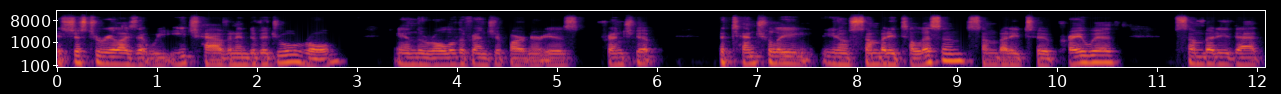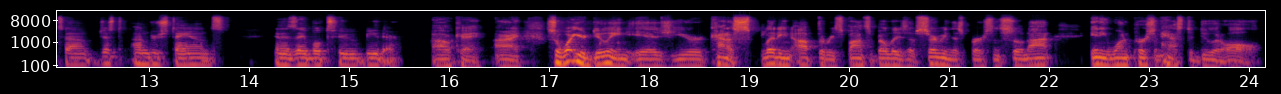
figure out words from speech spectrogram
It's just to realize that we each have an individual role and the role of the friendship partner is friendship potentially you know somebody to listen somebody to pray with somebody that uh, just understands and is able to be there Okay. All right. So what you're doing is you're kind of splitting up the responsibilities of serving this person so not any one person has to do it all.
